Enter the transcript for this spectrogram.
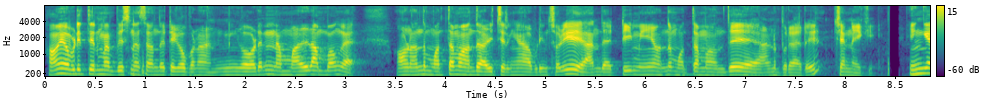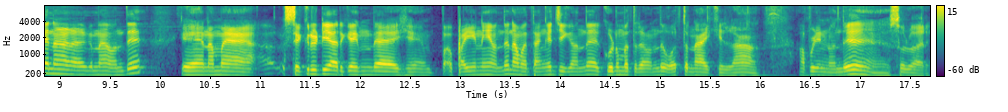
அவன் எப்படி திரும்ப பிஸ்னஸ் வந்து டேக் ஓவர் பண்ணான்? நீங்கள் உடனே நம்ம எல்லாம் போங்க. அவனை வந்து மொத்தமாக வந்து அழிச்சிருங்க அப்படின்னு சொல்லி அந்த டீமையே வந்து மொத்தமாக வந்து அனுப்புகிறாரு சென்னைக்கு. இங்கே என்ன நடக்குன்னா வந்து நம்ம செக்யூரிட்டியாக இருக்க இந்த ப- பையனே வந்து நம்ம தங்கச்சிக்கு வந்து குடும்பத்தில் வந்து ஒருத்தனை ஆக்கிடலாம் அப்படின்னு வந்து சொல்லுவார்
